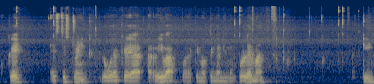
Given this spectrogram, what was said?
¿ok? Este string lo voy a crear arriba para que no tenga ningún problema. Aquí,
